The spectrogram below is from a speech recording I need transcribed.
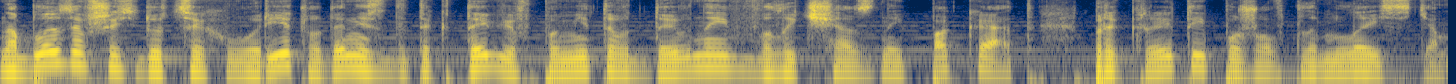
Наблизившись до цих воріт, один із детективів помітив дивний величезний пакет, прикритий пожовклим листям.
